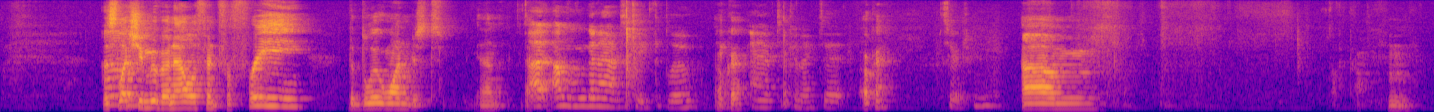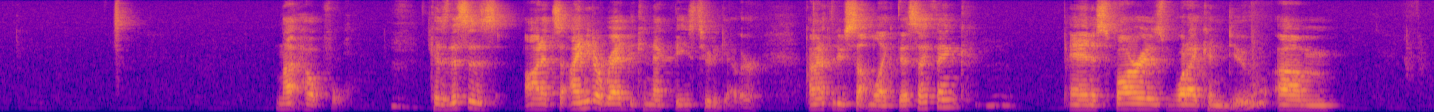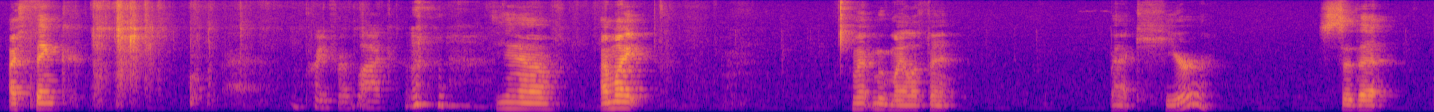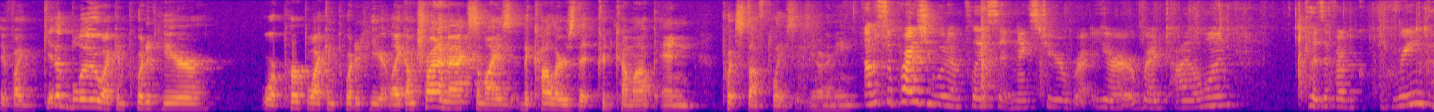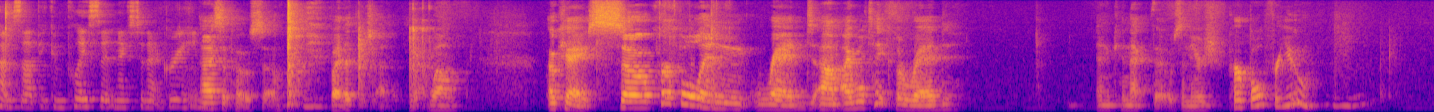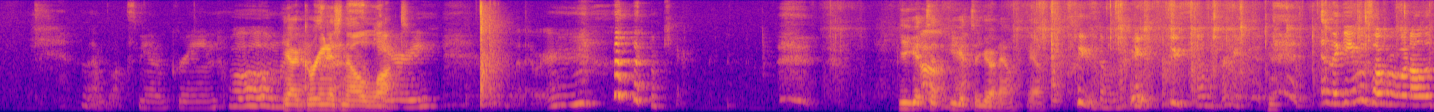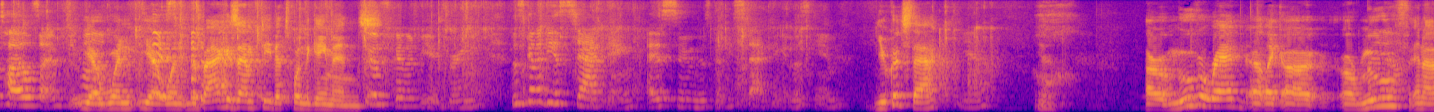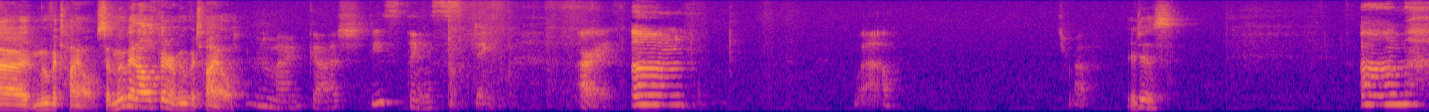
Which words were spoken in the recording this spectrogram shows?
This Um, lets you move an elephant for free. The blue one just. You know, I, I'm gonna have to take the blue. Okay. I have to connect it. okay. It's your turn. Um. Hmm. Not helpful. Because this is on its. I need a red to connect these two together. I'm gonna have to do something like this, I think. And as far as what I can do, um, I think. Pray for a black. Yeah, I might. I might move my elephant back here, so that if I get a blue, I can put it here, or purple, I can put it here. Like I'm trying to maximize the colors that could come up and put stuff places. You know what I mean? I'm surprised you wouldn't place it next to your re- your red tile one, because if a green comes up, you can place it next to that green. I suppose so, but it, uh, yeah, well. Okay, so purple and red. Um, I will take the red and connect those. And there's purple for you. that blocks me out of green. Oh my Yeah, gosh, green is that's now locked. Whatever. I don't care. You get to Oh, you get to go now. Yeah. Please don't break. Please don't green. and the game is over when all the tiles are empty. Yeah, when yeah when the bag is empty, that's when the game ends. There's gonna be a green. There's gonna be a stacking. I assume there's gonna be stacking in this game. You could stack. Yeah. Yeah. Or move a red, uh, like uh, or move and uh move a tile. So move an elephant or move a tile. Oh my gosh, these things stink. All right. Um. Wow. It's rough. It is. Um.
